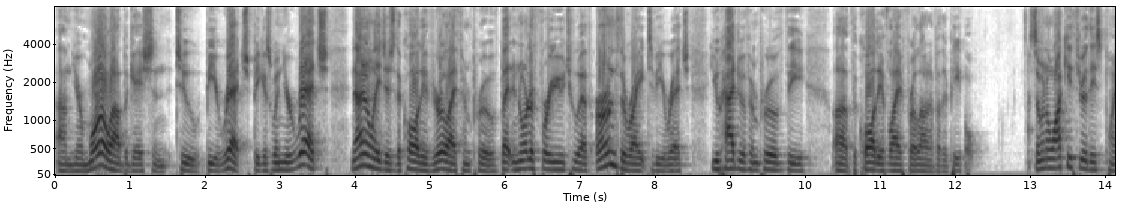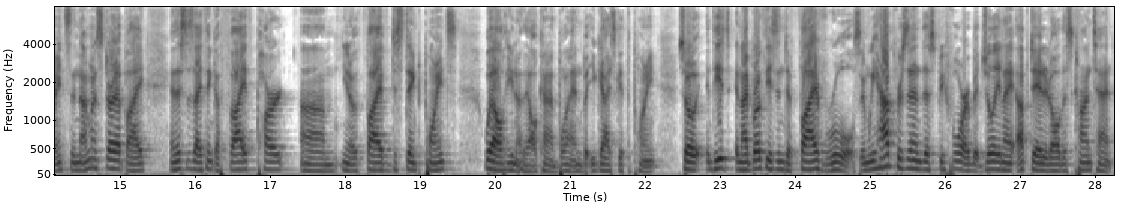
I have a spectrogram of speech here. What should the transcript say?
um, your moral obligation to be rich. Because when you're rich, not only does the quality of your life improve, but in order for you to have earned the right to be rich, you had to have improved the uh, the quality of life for a lot of other people. So I'm going to walk you through these points, and I'm going to start out by, and this is I think a five part, um, you know, five distinct points. Well, you know, they all kind of blend, but you guys get the point. So these, and I broke these into five rules, and we have presented this before, but Julie and I updated all this content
